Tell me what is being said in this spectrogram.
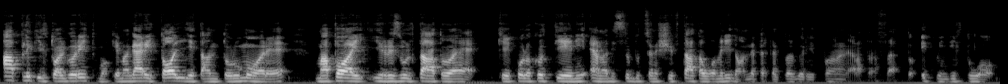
applichi il tuo algoritmo che magari toglie tanto rumore, ma poi il risultato è che quello che ottieni è una distribuzione shiftata uomini e donne perché il tuo algoritmo non era perfetto e quindi il tuo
